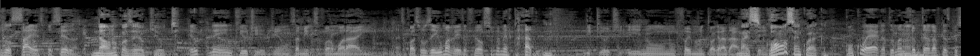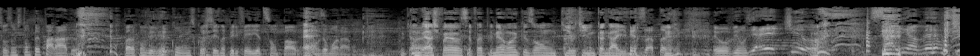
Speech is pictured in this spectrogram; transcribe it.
Usou saia escocesa? Não, nunca usei o kilt. Eu ganhei um kilt de uns amigos que foram morar em, na Escócia. Eu usei uma vez, eu fui ao supermercado de kilt e não, não foi muito agradável. Mas com ou sem cueca? Com cueca, tudo, mas não foi muito agradável porque as pessoas não estão preparadas para conviver com um escocês na periferia de São Paulo, que é, É. onde eu morava. Eu acho que foi, você foi o primeiro homem que usou um kilt em Cangaíba. Exatamente. Eu ouvi uns, e aí, tio? Sainha mesmo, tio?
